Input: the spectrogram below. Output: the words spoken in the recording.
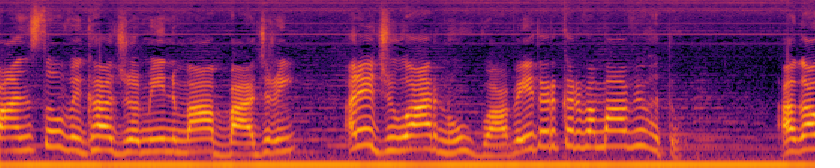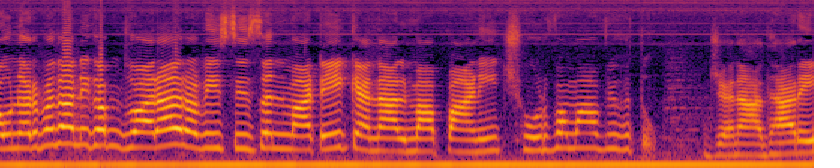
પાંચસો વીઘા જમીનમાં બાજરી અને જુવારનું વાવેતર કરવામાં આવ્યું હતું. અગાઉ નર્મદા નિગમ દ્વારા રવિ સિઝન માટે કેનાલમાં પાણી છોડવામાં આવ્યું હતું. જેના આધારે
